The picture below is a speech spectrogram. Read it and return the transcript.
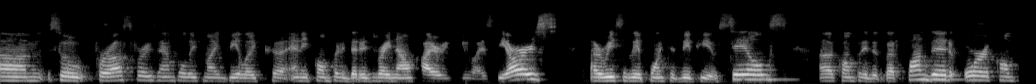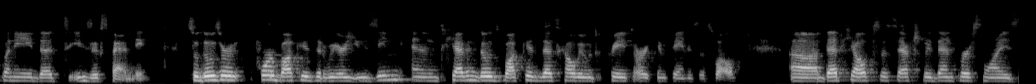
Um, so for us, for example, it might be like uh, any company that is right now hiring new SDRs, a recently appointed VP of sales, a company that got funded, or a company that is expanding. So those are four buckets that we are using, and having those buckets, that's how we would create our campaigns as well. Uh, that helps us actually then personalize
